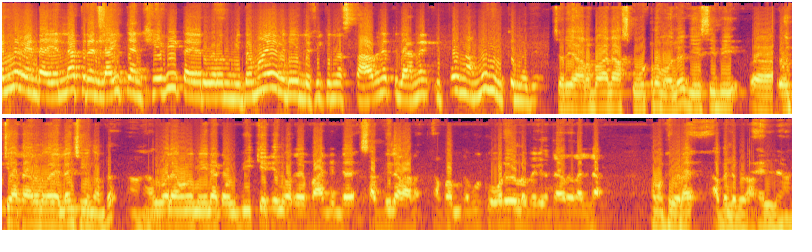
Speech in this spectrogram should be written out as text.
എന്ന് വേണ്ട എല്ലാത്തരം ലൈറ്റ് ആൻഡ് ഹെവി ടയറുകളും മിതമായ വിലയിൽ ലഭിക്കുന്ന സ്ഥാപനത്തിലാണ് ഇപ്പോൾ നമ്മൾ നിൽക്കുന്നത്. ചെറിയ അർബാന സ്കൂട്ടർ മുതൽ ജെ സി ബി ടയറുകൾ വരെ എല്ലാം ചെയ്യുന്നുണ്ട്. അതുപോലെ നമ്മൾ മെയിൻ ആയിട്ട് ബി കെ ടി എന്ന് പറഞ്ഞ ബ്രാൻഡിന്റെ സബ് ഡീലറാണ് അപ്പം നമുക്ക് കോറികളിൽ ഉപയോഗിക്കുന്ന ടയറുകളെല്ലാം നമുക്ക് ഇവിടെ അവൈലബിൾ ആണ്. എല്ലാം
